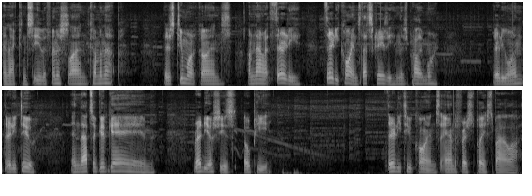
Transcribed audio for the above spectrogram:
And I can see the finish line coming up. There's two more coins. I'm now at 30. 30 coins. That's crazy. And there's probably more. 31, 32. And that's a good game. Red Yoshi's OP. 32 coins and first place by a lot.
